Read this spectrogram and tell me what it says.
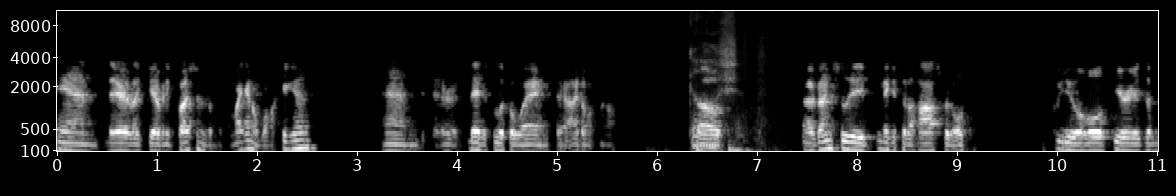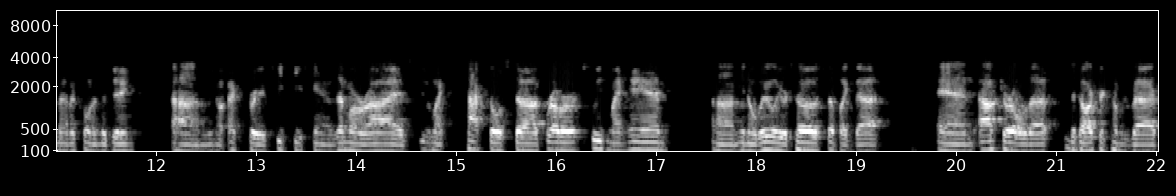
And they're like, "Do you have any questions?" I'm like, "Am I going to walk again?" And they just look away and say, "I don't know." Gosh. So eventually make it to the hospital. We do a whole series of medical imaging, um, you know, X-rays, CT scans, MRIs, doing like tactile stuff, rubber, squeeze my hand, um, you know, wiggle your toes, stuff like that. And after all that, the doctor comes back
